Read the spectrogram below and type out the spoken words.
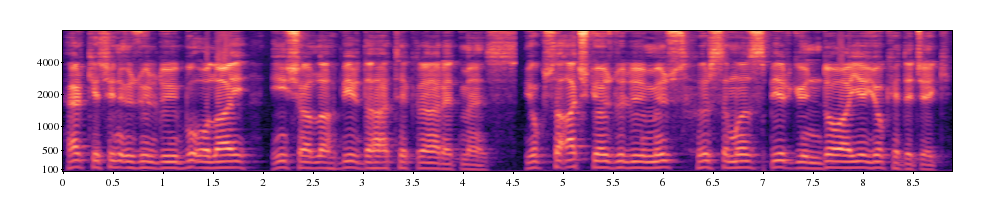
Herkesin üzüldüğü bu olay inşallah bir daha tekrar etmez. Yoksa aç gözlülüğümüz, hırsımız bir gün doğayı yok edecek.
